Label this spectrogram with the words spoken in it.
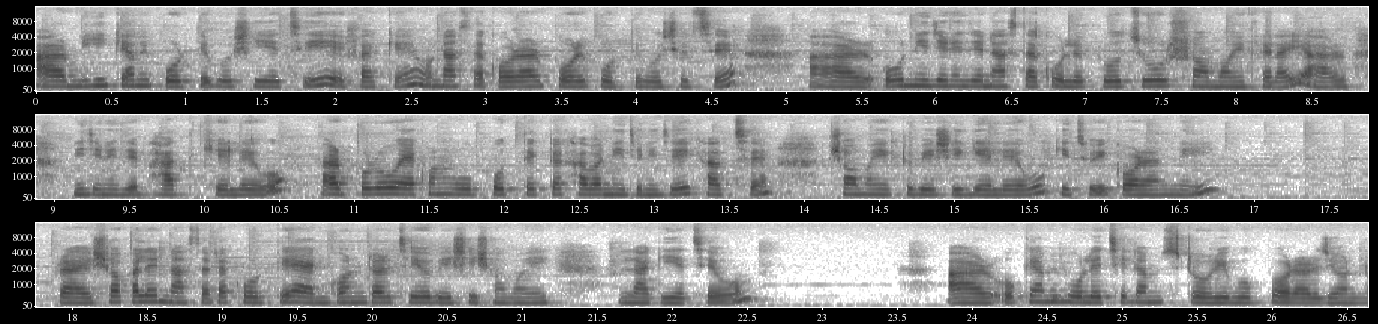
আর মিহিকে আমি পড়তে বসিয়েছি এফাকে। ও নাস্তা করার পরে পড়তে বসেছে। আর ও নিজে নিজে নাস্তা করলে প্রচুর সময় ফেলাই আর নিজে নিজে ভাত খেলেও। তারপরেও এখন ও প্রত্যেকটা খাবার নিজে নিজেই খাচ্ছে। সময় একটু বেশি গেলেও কিছুই করার নেই। প্রায় সকালের নাস্তাটা করতে এক ঘণ্টার চেয়েও বেশি সময় লাগিয়েছে ও। আর ওকে আমি বলেছিলাম স্টোরি বুক পড়ার জন্য।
